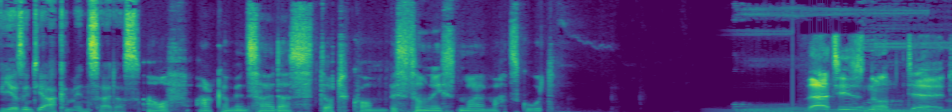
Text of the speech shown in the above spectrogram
Wir sind die Arkham Insiders. Auf arkhaminsiders.com. Bis zum nächsten Mal. Macht's gut. That is not dead,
